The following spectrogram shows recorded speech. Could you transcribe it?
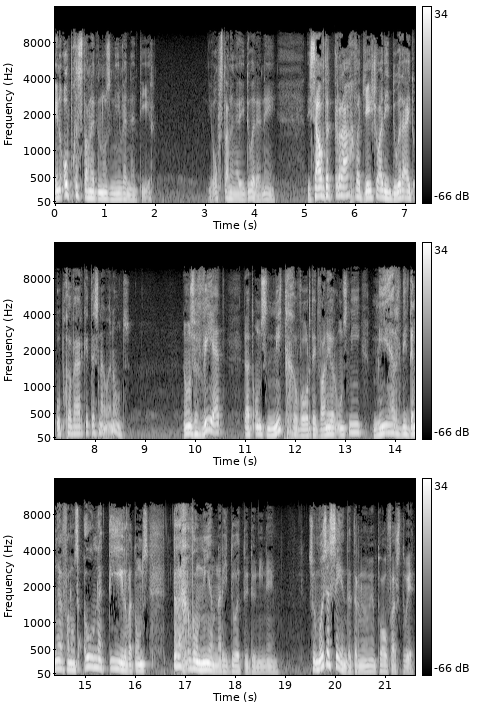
en opgestaan het in ons nuwe natuur. Die opstanding uit die dode, nê. Nee. Dieselfde krag wat Yeshua uit die dode uit opgewerk het, is nou in ons. Nou ons weet dat ons nuut geword het wanneer ons nie meer die dinge van ons ou natuur wat ons terug wil neem na die dood toe doen nie, nê. Nee. So Moses sê in Deuteronomium 12 vers 2:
